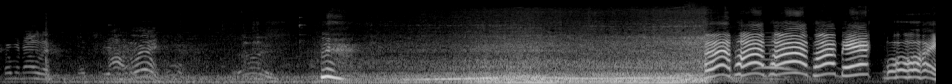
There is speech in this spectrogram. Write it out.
เข้ามาได้เลยเอเออพ่อพ่อพ่อเบกโอ้ย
